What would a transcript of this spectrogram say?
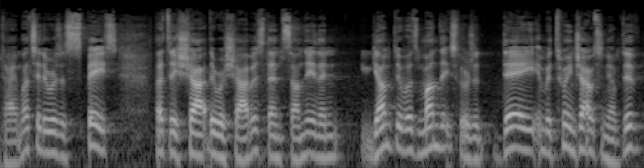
time. Let's say there was a space. Let's say there was Shabbos, then Sunday, and then Yom Tiv was Monday. So there was a day in between Shabbos and Yom Tiv.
